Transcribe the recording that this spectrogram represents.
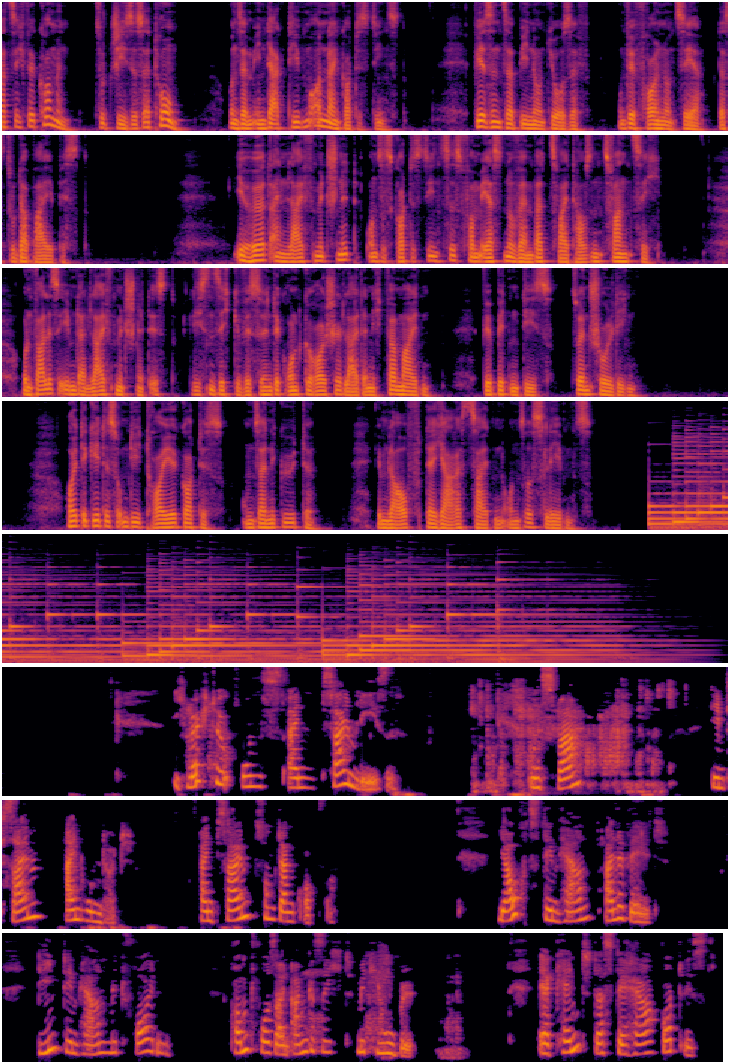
herzlich willkommen zu Jesus at Home, unserem interaktiven Online-Gottesdienst. Wir sind Sabine und Josef und wir freuen uns sehr, dass du dabei bist. Ihr hört einen Live-Mitschnitt unseres Gottesdienstes vom 1. November 2020. Und weil es eben ein Live-Mitschnitt ist, ließen sich gewisse Hintergrundgeräusche leider nicht vermeiden. Wir bitten dies zu entschuldigen. Heute geht es um die Treue Gottes, um seine Güte im Lauf der Jahreszeiten unseres Lebens. Ich möchte uns einen Psalm lesen. Und zwar den Psalm 100. Ein Psalm zum Dankopfer. Jauchzt dem Herrn alle Welt. Dient dem Herrn mit Freuden. Kommt vor sein Angesicht mit Jubel. Erkennt, dass der Herr Gott ist.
